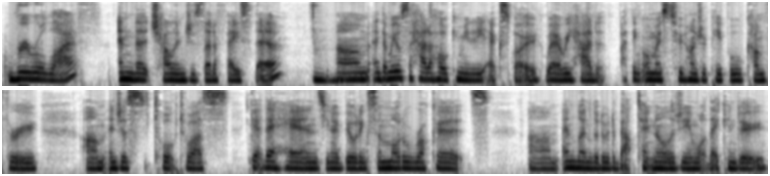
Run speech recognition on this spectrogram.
rural life and the challenges that are faced there. Um, and then we also had a whole community expo where we had, I think, almost 200 people come through um, and just talk to us, get their hands, you know, building some model rockets um, and learn a little bit about technology and what they can do.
